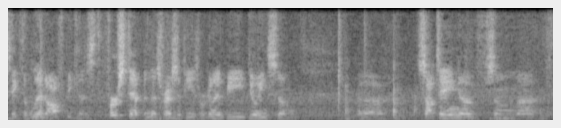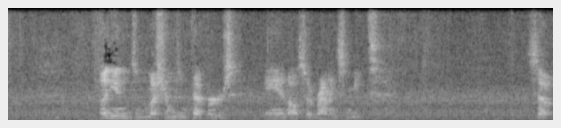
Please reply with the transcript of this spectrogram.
Take the lid off because the first step in this recipe is we're going to be doing some uh, sauteing of some uh, onions and mushrooms and peppers, and also browning some meat. So,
